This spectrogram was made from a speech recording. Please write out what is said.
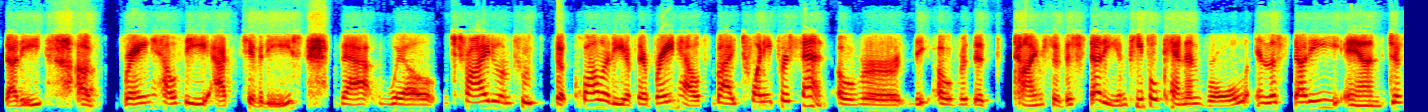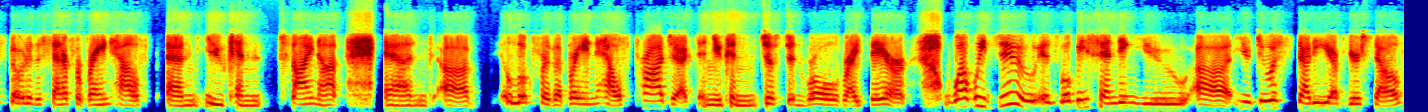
study of brain healthy activities that will try to improve the quality of their brain health by 20% over the over the times of the study and people can enroll in the study and just go to the center for brain health and you can sign up and uh, look for the Brain Health Project and you can just enroll right there. What we do is we'll be sending you, uh, you do a study of yourself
